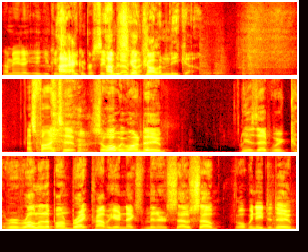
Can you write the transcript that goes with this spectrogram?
I mean, it, you can I, you can perceive. I'm just going way. to call him Nico. That's fine too. So what we want to do is that we're we're rolling up on break probably here next minute or so. So what we need to do,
